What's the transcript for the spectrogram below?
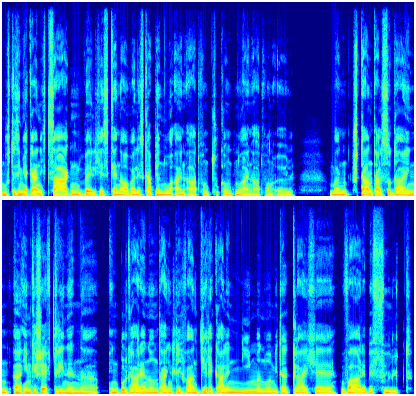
musste sie mir gar nicht sagen, welches genau, weil es gab ja nur eine Art von Zucker und nur eine Art von Öl. Man stand also da in, äh, im Geschäft drinnen äh, in Bulgarien und eigentlich waren die Regale niemand nur mit der gleichen Ware befüllt.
